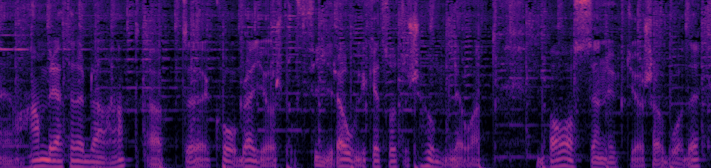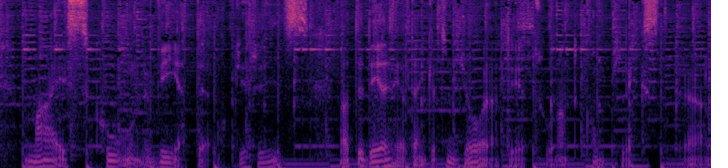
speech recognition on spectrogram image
Eh, han berättade bland annat att eh, Cobra görs på fyra olika sorters humle och att basen utgörs av både majs, korn, vete och ris. Så att det är det helt enkelt som gör att det är ett sådant komplext öl.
